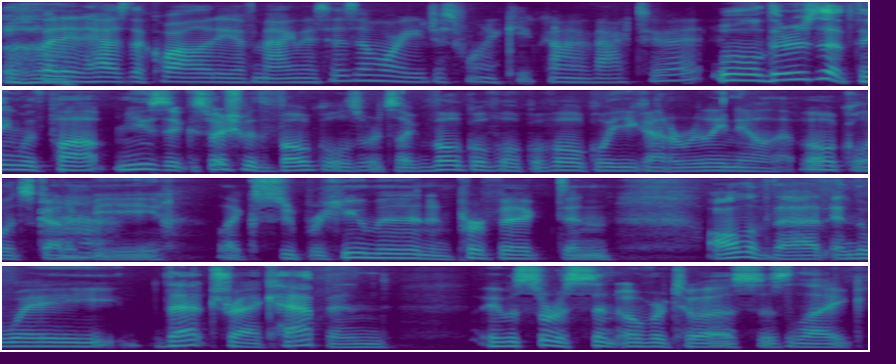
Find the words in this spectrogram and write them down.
Uh-huh. but it has the quality of magnetism where you just want to keep coming back to it. well, there is that thing with pop music, especially with vocals, where it's like vocal, vocal, vocal. You got to really nail that vocal. It's got to Uh-huh. be like superhuman and perfect and all of that. And the way that track happened, it was sort of sent over to us as like,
